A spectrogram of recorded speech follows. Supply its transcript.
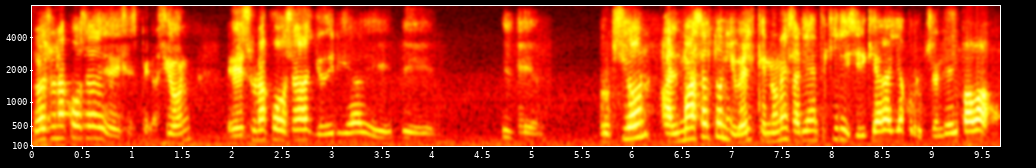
no es una cosa de desesperación, es una cosa, yo diría, de, corrupción al más alto nivel, que no necesariamente quiere decir que haya corrupción de ahí para abajo,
